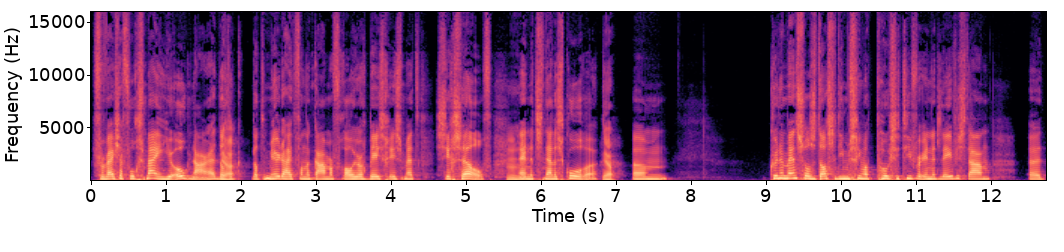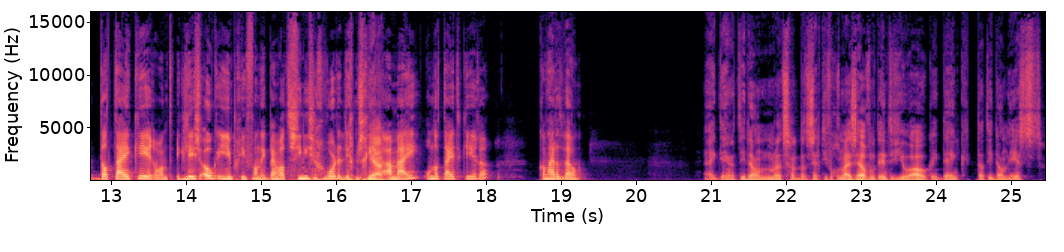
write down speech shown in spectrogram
verwijs jij volgens mij hier ook naar. Hè? Dat, Ja. ik, dat de meerderheid van de Kamer vooral heel erg bezig is met zichzelf Mhm. en het snelle scoren. Ja. Ehm, kunnen mensen zoals Dassen, die misschien wat positiever in het leven staan, eh, dat tij keren? Want ik lees ook in je brief van, ik ben wat cynischer geworden. Het ligt misschien Ja. aan mij om dat tij te keren. Kan hij dat wel? Ja, ik denk dat hij dan, maar dat, zegt hij volgens mij zelf in het interview ook. Ik denk dat hij dan eerst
